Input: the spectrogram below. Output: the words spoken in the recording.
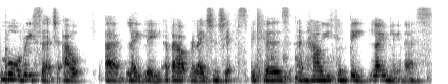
more research out um, lately about relationships because and how you can beat loneliness.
